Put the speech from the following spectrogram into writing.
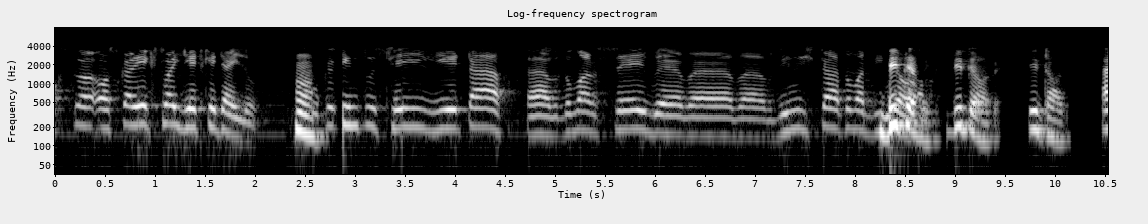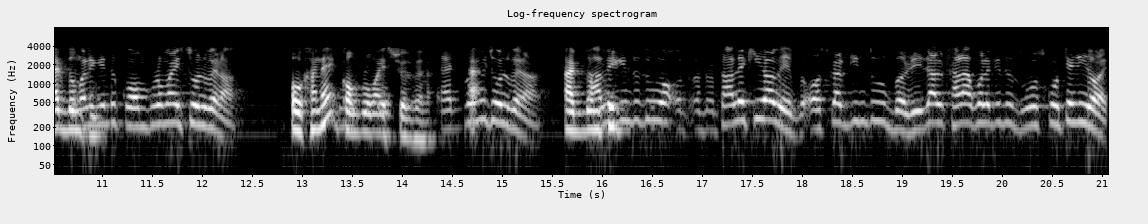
Oscar Oscar X Y Z কে চাইলো ওকে কিন্তু সেই ইয়েটা তোমার সেই জিনিসটা তোমার দিতে হবে। দিতে হবে দিতে হবে। একদম ঠিক। কিন্তু কম্প্রোমাইজ চলবে না। ওখানে কম্প্রোমাইজ চলবে না। একদমই চলবে না। একদম তাহলে কিন্তু তুমি তাহলে কি হবে? অস্কার কিন্তু রেজাল্ট খারাপ হলে কিন্তু দোষ কোচেরই হয়।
